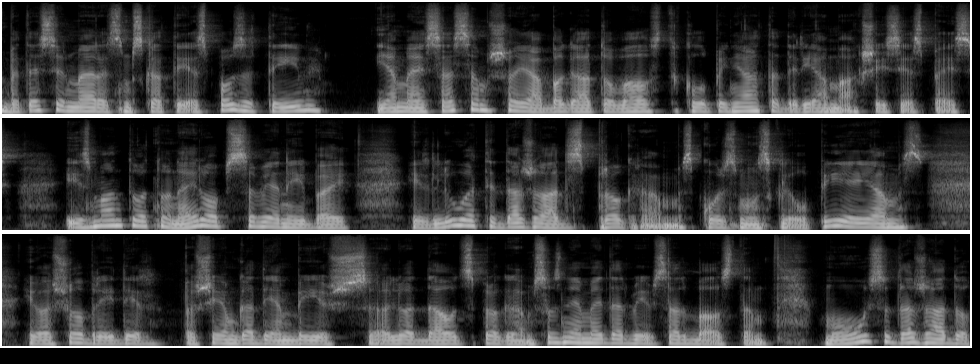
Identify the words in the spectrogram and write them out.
Bet es vienmēr esmu skatījies pozitīvi. Ja mēs esam šajā bagāto valstu klubiņā, tad ir jāmāk šīs iespējas izmantot, un Eiropas Savienībai ir ļoti dažādas programmas, kuras mums kļuva pieejamas, jo šobrīd ir pa šiem gadiem bijušas ļoti daudz programmas uzņēmējdarbības atbalstam, mūsu dažādo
